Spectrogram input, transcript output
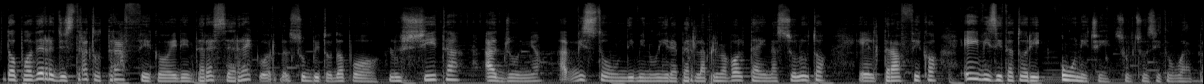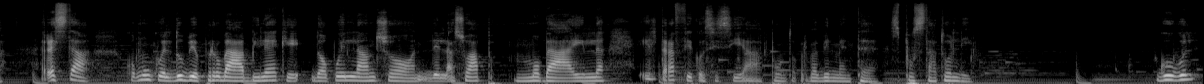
dopo aver registrato traffico ed interesse record subito dopo l'uscita, a giugno ha visto un diminuire per la prima volta in assoluto il traffico e i visitatori unici sul suo sito web. Resta comunque il dubbio probabile che dopo il lancio della sua app mobile il traffico si sia appunto probabilmente spostato lì. Google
